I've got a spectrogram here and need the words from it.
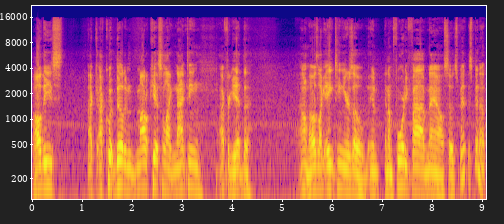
All these, I, I quit building model kits in like 19, I forget the. I don't know. I was like 18 years old, and, and I'm 45 now, so it's been it's been a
